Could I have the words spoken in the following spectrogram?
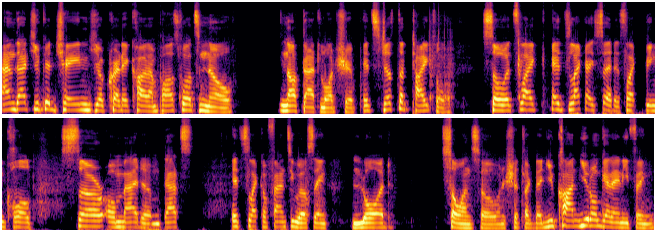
and that you can change your credit card and passwords. No, not that lordship. It's just a title. So it's like it's like I said. It's like being called sir or madam. That's it's like a fancy way of saying lord, so and so and shit like that. You can't. You don't get anything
